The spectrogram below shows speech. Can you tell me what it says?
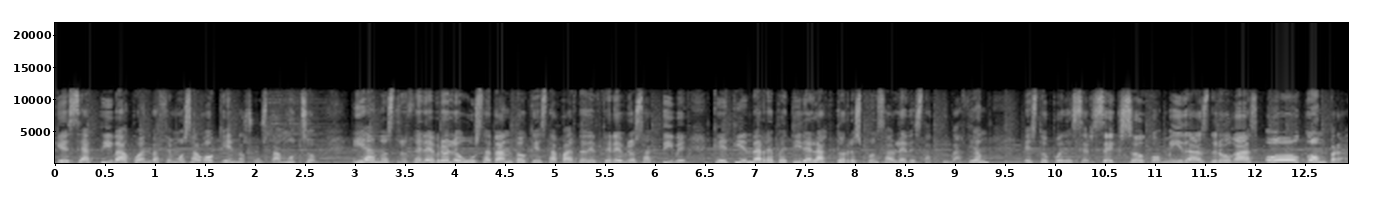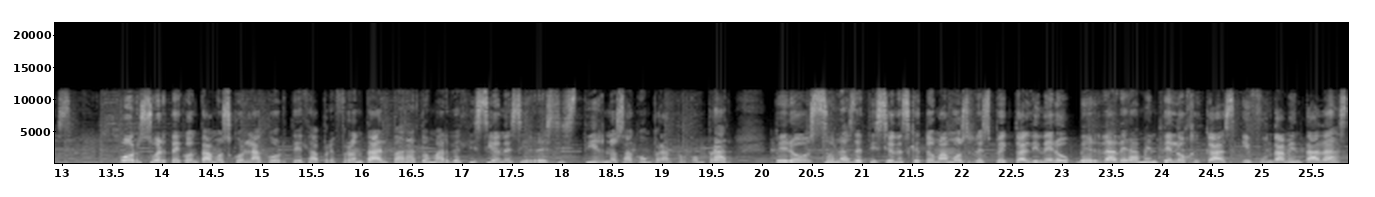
que se activa cuando hacemos algo que nos gusta mucho. Y a nuestro cerebro le gusta tanto que esta parte del cerebro se active que tiende a repetir el acto responsable de esta activación. Esto puede ser sexo, comidas, drogas o compras. Por suerte contamos con la corteza prefrontal para tomar decisiones y resistirnos a comprar por comprar. Pero ¿son las decisiones que tomamos respecto al dinero verdaderamente lógicas y fundamentadas?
